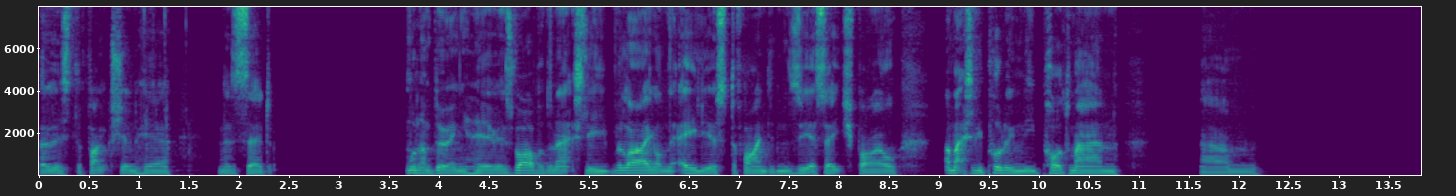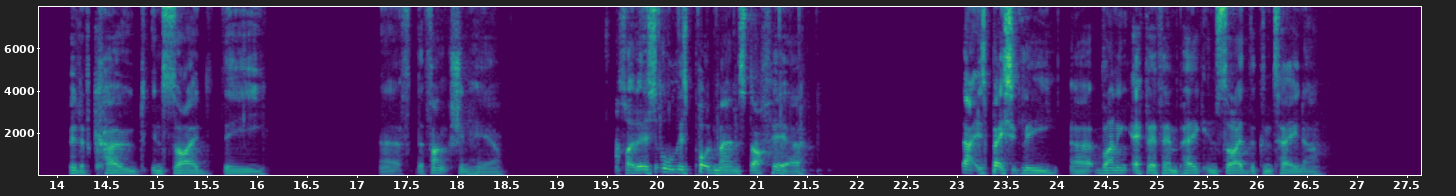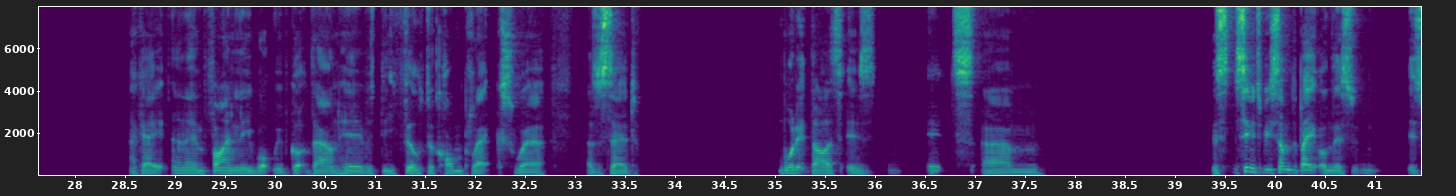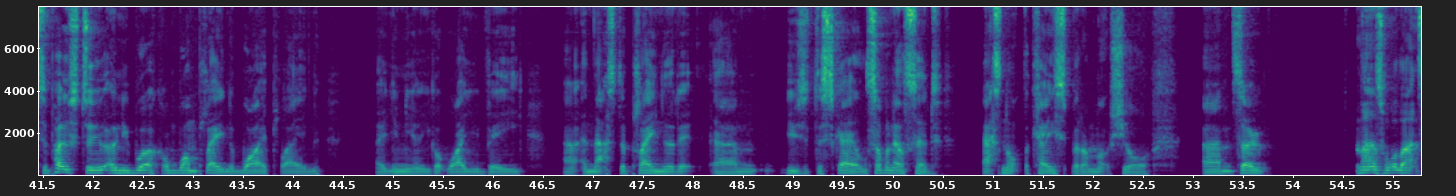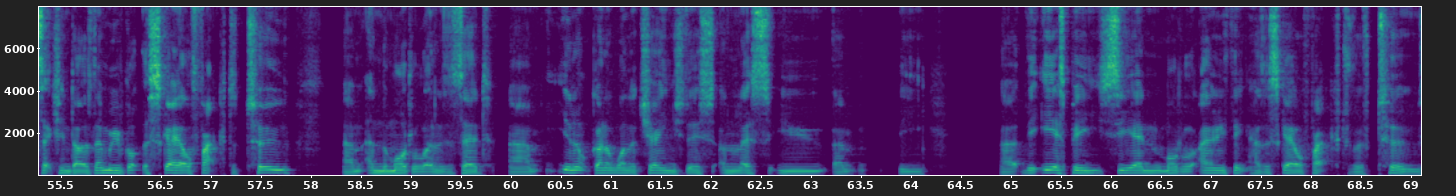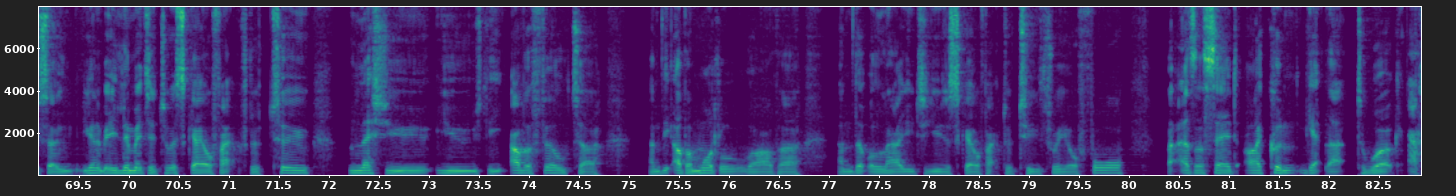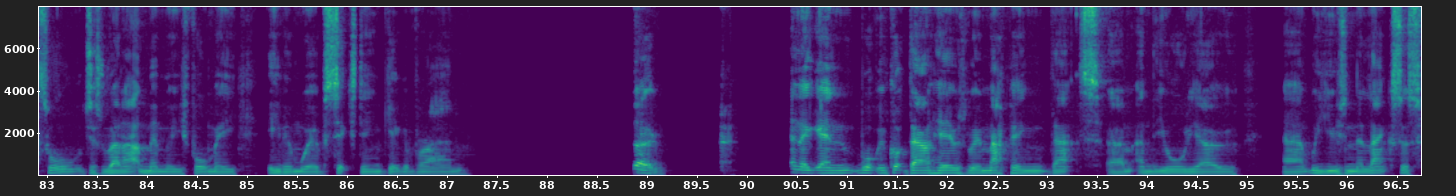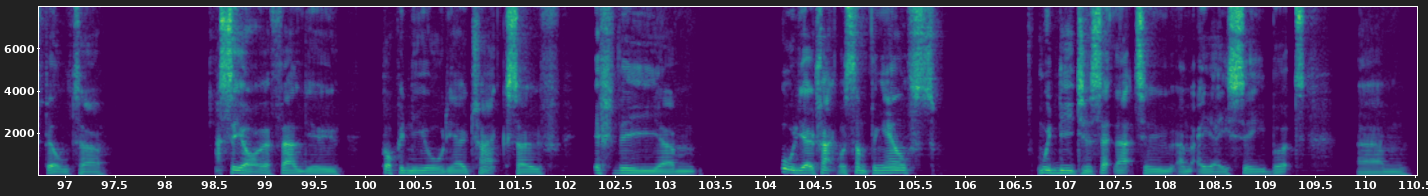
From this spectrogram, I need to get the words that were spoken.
So this is the function here. And as I said, what I'm doing here is rather than actually relying on the alias defined in the ZSH file, I'm actually putting the Podman um, bit of code inside the uh, the function here. So there's all this Podman stuff here. That is basically uh, running FFmpeg inside the container. Okay, and then finally what we've got down here is the filter complex where as I said, what it does is it's um, there seems to be some debate on this. It's supposed to only work on one plane, the Y plane. Uh, you, know, you've got YUV, uh, and that's the plane that it um, uses to scale. Someone else said that's not the case, but I'm not sure. Um, so that's what that section does. Then we've got the scale factor two um, and the model. And as I said, um, you're not going to want to change this unless you um, the uh, the ESPCN model I only think has a scale factor of two, so you're going to be limited to a scale factor of two unless you use the other filter and the other model rather, um, that will allow you to use a scale factor of two, three, or four. But as I said, I couldn't get that to work at all. It just ran out of memory for me, even with 16 gig of RAM. So, and again, what we've got down here is we're mapping that um, and the audio. Uh, we're using the Lanczos filter, CRF value, copying the audio track. So if, if the um, audio track was something else, we'd need to set that to um, AAC. But um,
